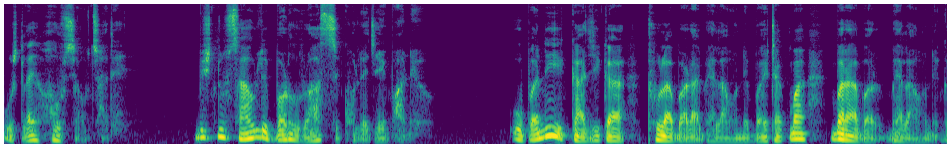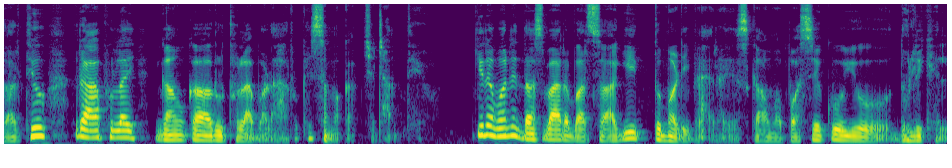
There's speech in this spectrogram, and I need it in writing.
उसलाई हौसाउँछ अरे विष्णु साहुले बडो रहस्य खोले चाहिँ भन्यो। ऊ पनि काजीका ठुला बडा भेला हुने बैठकमा बराबर भेला हुने गर्थ्यो र आफूलाई गाउँका अरू ठुला बडाहरूकै समकक्ष ठान्थ्यो। किनभने दस बाह्र वर्ष अघि तुमडी भएर यस गाउँमा पसेको यो धुलीखेल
